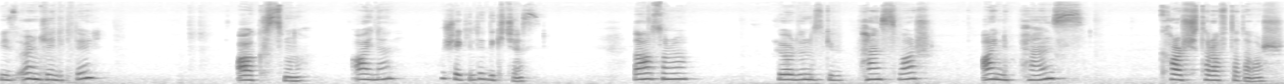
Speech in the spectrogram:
Biz öncelikle A kısmını aynen bu şekilde dikeceğiz. Daha sonra gördüğünüz gibi pens var. Aynı pens karşı tarafta da var.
